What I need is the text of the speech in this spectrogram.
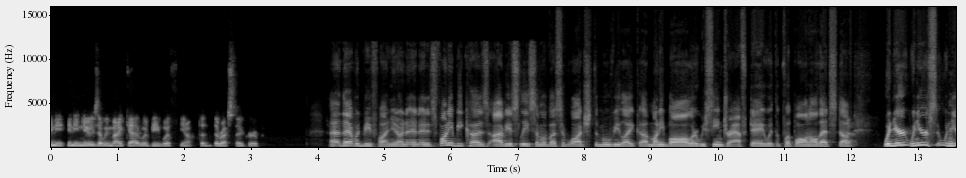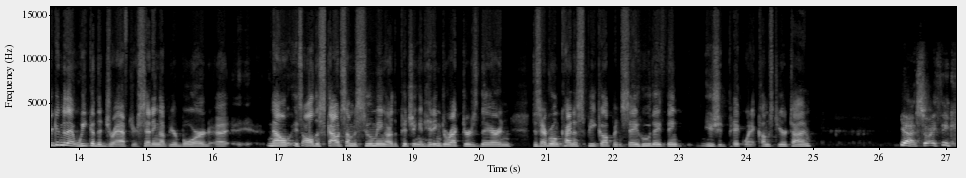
any any news that we might get would be with you know the, the rest of the group. Uh, that would be fun, you know, and, and, and, it's funny because obviously some of us have watched the movie like uh, Moneyball or we've seen Draft Day with the football and all that stuff. Yeah. When you're when you're when you're getting to that week of the draft, you're setting up your board. Uh, now it's all the scouts. I'm assuming are the pitching and hitting directors there, and does everyone kind of speak up and say who they think you should pick when it comes to your time? Yeah, so I think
